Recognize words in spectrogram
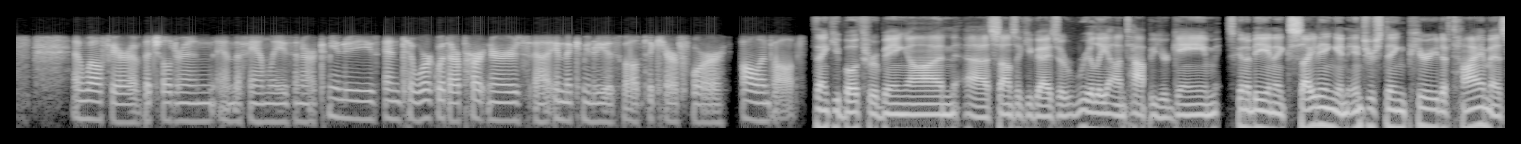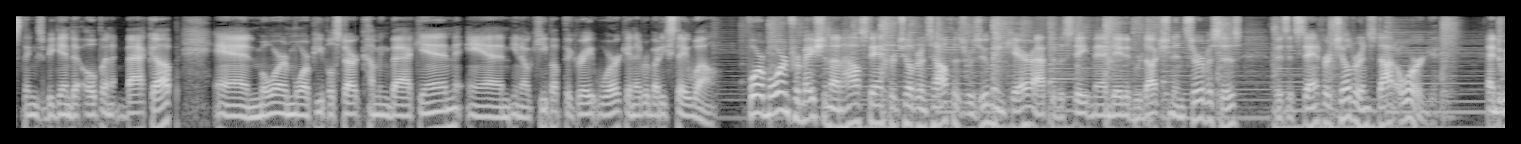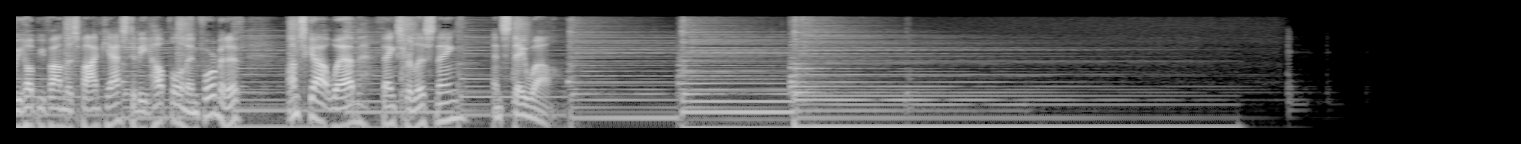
and welfare of the children and the families in our communities, and to work with our partners uh, in the community as well to care for all involved. Thank you both for being on. Uh, sounds like you guys are really on top of your game. It's going to be an exciting and interesting period of time as things begin to open back up and more and more people start coming back in. And you know, keep up the great work and everybody stay well. For more information on how Stanford Children's Health is resuming care after the state mandated reduction in services, visit stanfordchildrens.org. And we hope you found this podcast to be helpful and informative. I'm Scott Webb. Thanks for listening and stay well.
